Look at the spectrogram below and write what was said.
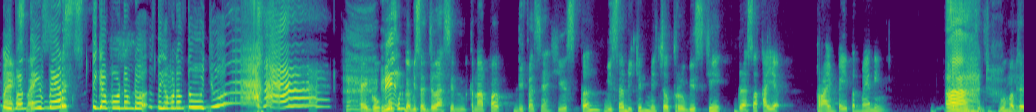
Dibantai next, Bears next. 36 do 36 Eh, gue Ini- pun gak bisa jelasin kenapa defense-nya Houston bisa bikin Mitchell Trubisky berasa kayak prime Peyton Manning. Ah, gue gak bisa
